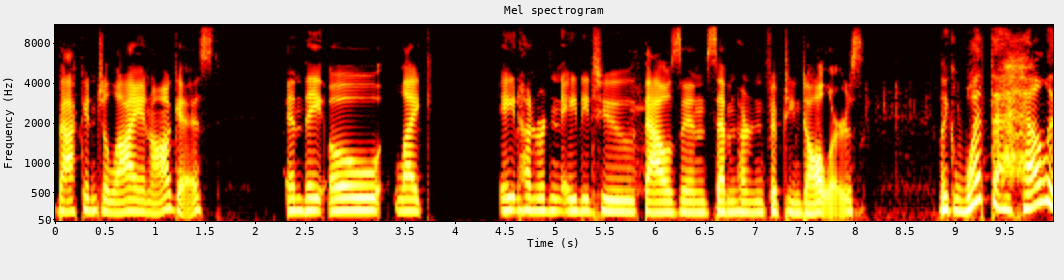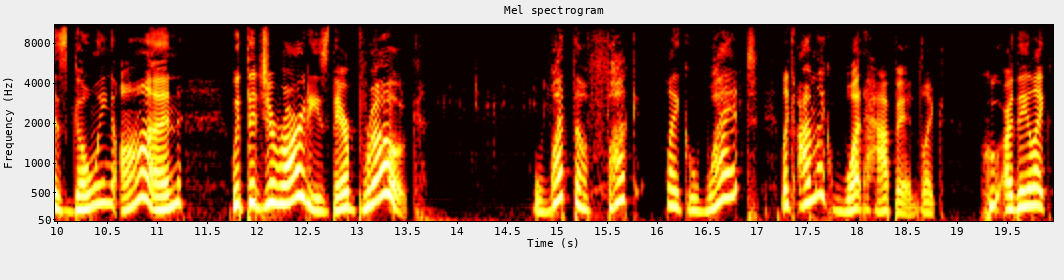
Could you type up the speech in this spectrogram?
back in July and August, and they owe like eight hundred and eighty-two thousand seven hundred and fifteen dollars. Like, what the hell is going on with the Girardis? They're broke. What the fuck? Like, what? Like, I'm like, what happened? Like, who are they? Like,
